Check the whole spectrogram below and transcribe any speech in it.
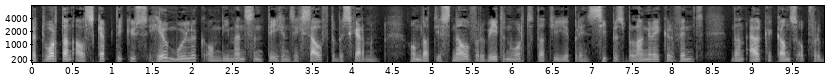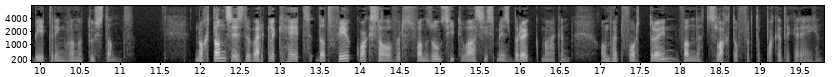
Het wordt dan als scepticus heel moeilijk om die mensen tegen zichzelf te beschermen, omdat je snel verweten wordt dat je je principes belangrijker vindt dan elke kans op verbetering van de toestand. Nochtans is de werkelijkheid dat veel kwakzalvers van zo'n situaties misbruik maken om het fortuin van het slachtoffer te pakken te krijgen.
